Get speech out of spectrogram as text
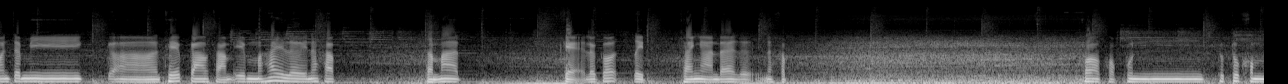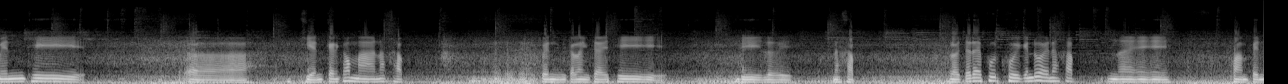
มันจะมีเทปกาว 3M มาให้เลยนะครับ สามารถแกะแล้วก็ติดใช้งานได้เลยนะครับ ก็ขอบคุณทุกๆคอมเมนต์ที่เเขียนกันเข้ามานะครับ เป็นกำลังใจที่ดีเลยนะครับ เราจะได้พูดคุยกันด้วยนะครับ ในความเป็น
